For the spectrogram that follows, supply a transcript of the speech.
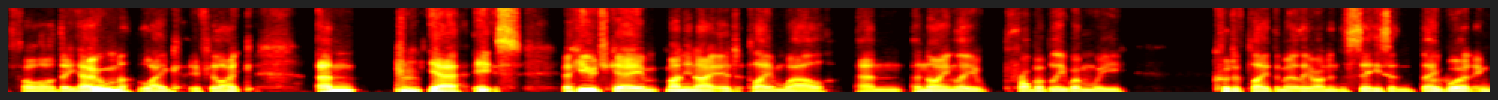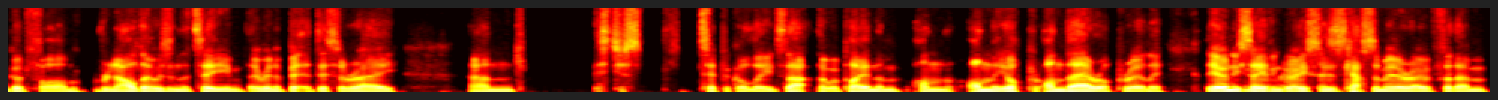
for the home leg, if you like. And yeah, it's a huge game. Man United playing well, and annoyingly, probably when we could have played them earlier on in the season, they mm. weren't in good form. Ronaldo was in the team; they were in a bit of disarray, and it's just typical Leeds that that we're playing them on on the up on their up really. The only Yeah. saving grace is Casemiro for them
